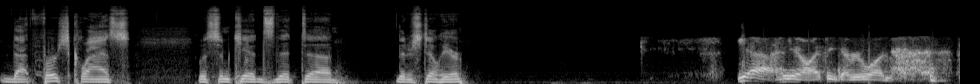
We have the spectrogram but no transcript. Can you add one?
that first class with some kids that uh, that are still here. Yeah, you know, I think everyone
